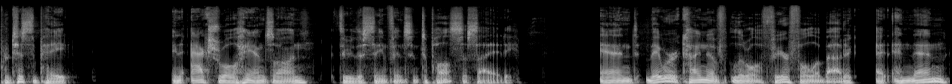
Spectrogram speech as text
participate in actual hands on through the St. Vincent de Paul Society. And they were kind of a little fearful about it. And- then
